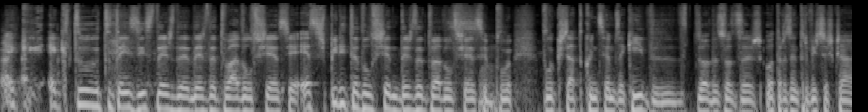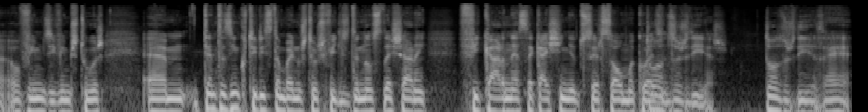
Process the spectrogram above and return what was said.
É que, é que tu, tu tens isso desde, desde a tua adolescência, esse espírito adolescente desde a tua adolescência, pelo, pelo que já te conhecemos aqui, de, de todas as outras, outras entrevistas que já ouvimos e vimos tuas. Ahm, tentas incutir isso também nos teus filhos, de não se deixarem ficar nessa caixinha de ser só uma coisa. Todos os dias. Todos os dias. É,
